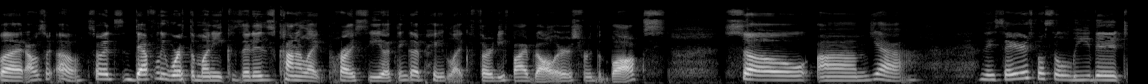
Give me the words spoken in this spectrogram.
But I was like, oh, so it's definitely worth the money because it is kind of like pricey. I think I paid like $35 for the box. So, um, yeah. They say you're supposed to leave it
